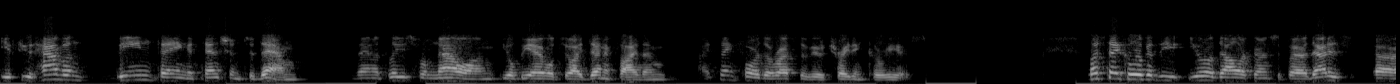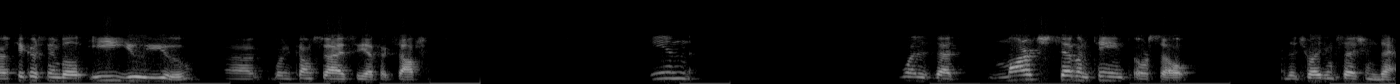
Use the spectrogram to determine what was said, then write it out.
if you haven't been paying attention to them, then at least from now on, you'll be able to identify them, I think, for the rest of your trading careers. Let's take a look at the euro-dollar currency pair. That is uh, ticker symbol EUU uh, when it comes to ISE FX options. In, what is that, March 17th or so, the trading session then,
